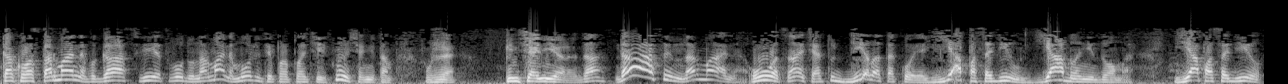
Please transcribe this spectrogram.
Как у вас нормально? Вы газ, свет, воду нормально можете проплатить? Ну, если они там уже пенсионеры, да? Да, сын, нормально. Вот, знаете, а тут дело такое. Я посадил яблони дома. Я посадил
